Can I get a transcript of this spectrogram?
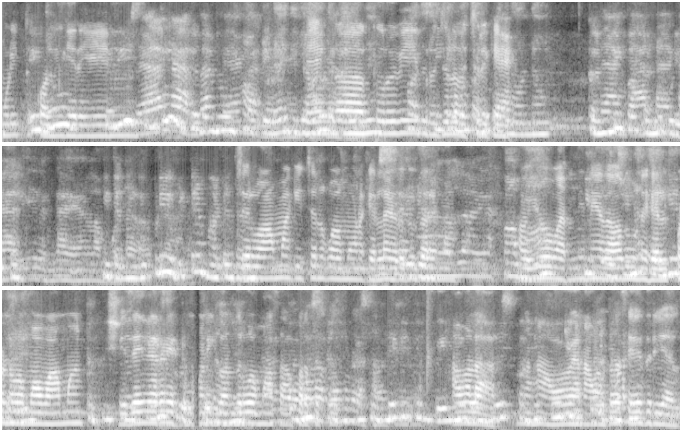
முடித்துக் கொள்கிறேன் இது தேங்காய் துருவி ஃப்ரிட்ஜில் வச்சிருக்கேன். இதை சரி வாமா கிச்சனுக்கு வாமா உனக்கு எல்லாம் எடுத்து தரேம்மா. ஐயோ வந்தீனே ஏதாவது ஒன்று ஹெல்ப் பண்ணுவோமா வாமா விஜய் வேற எட்டு மணிக்கு வந்துருவாமா சாப்பிட்றதுக்கு. அவளா? dress பண்ணி ஆஹா, அவ வேணாம். அவளுக்கு செய்ய தெரியாது.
